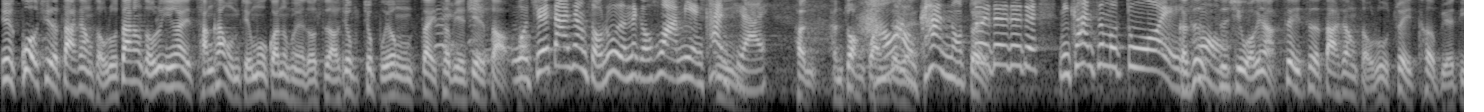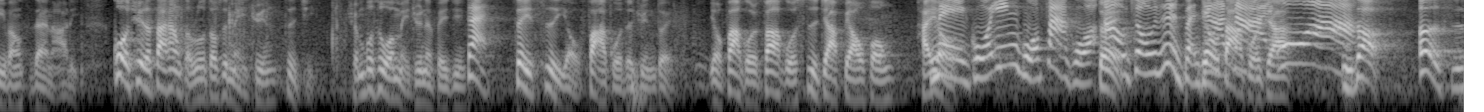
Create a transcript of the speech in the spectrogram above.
因为过去的大象走路，大象走路，因为常看我们节目的观众朋友都知道，就就不用再特别介绍，我觉得大象走路的那个画面看起来很很壮观，好好看哦。对对对你看这么多哎。可是哦思琪，我跟你讲，这一次的大象走路最特别的地方是在哪里？过去的大象走路都是美军自己，全部是我美军的飞机。对，这一次有法国的军队，有法国法国四架标风，还有美国、英国、法国、澳洲、日本、六加拿大，大国家，哇！你知道二十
